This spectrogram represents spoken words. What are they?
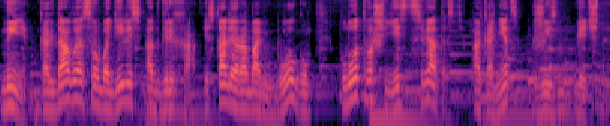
«Ныне, когда вы освободились от греха и стали рабами Богу, плод ваш есть святость, а конец – жизнь вечная.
